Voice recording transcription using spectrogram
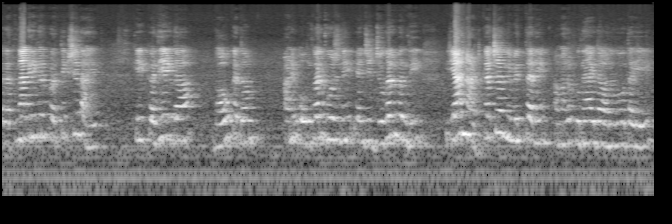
रत्नागिरीकर प्रतीक्षित आहेत की कधी एकदा भाऊ कदम आणि ओंकार भोजने यांची जुगलबंदी या नाटकाच्या निमित्ताने आम्हाला पुन्हा एकदा अनुभवता येईल.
